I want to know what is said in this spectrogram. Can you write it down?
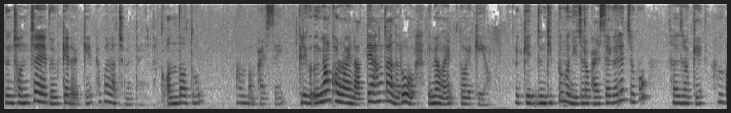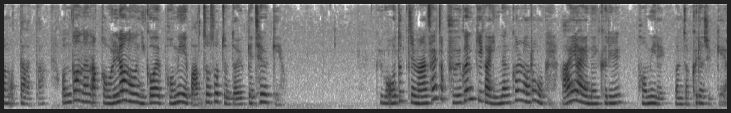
눈 전체에 넓게 넓게 펴발라주면 됩니다. 언더도 한번 발색. 그리고 음영 컬러인 라떼 한 잔으로 음영을 넣을게요. 이렇게 눈 뒷부분 위주로 발색을 해주고 자연스럽게 한번 왔다 갔다. 언더는 아까 올려놓은 이거의 범위에 맞춰서 좀 넓게 채울게요. 그리고 어둡지만 살짝 붉은기가 있는 컬러로 아이라인을 그릴 범위를 먼저 그려줄게요.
